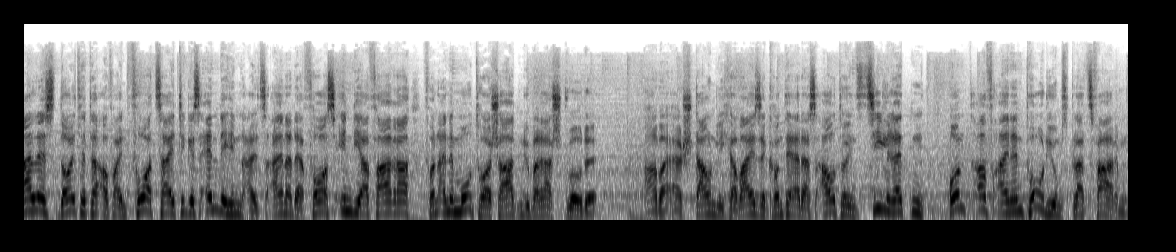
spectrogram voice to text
Alles deutete auf ein vorzeitiges Ende hin, als einer der Force India-Fahrer von einem Motorschaden überrascht wurde. Aber erstaunlicherweise konnte er das Auto ins Ziel retten und auf einen Podiumsplatz fahren.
